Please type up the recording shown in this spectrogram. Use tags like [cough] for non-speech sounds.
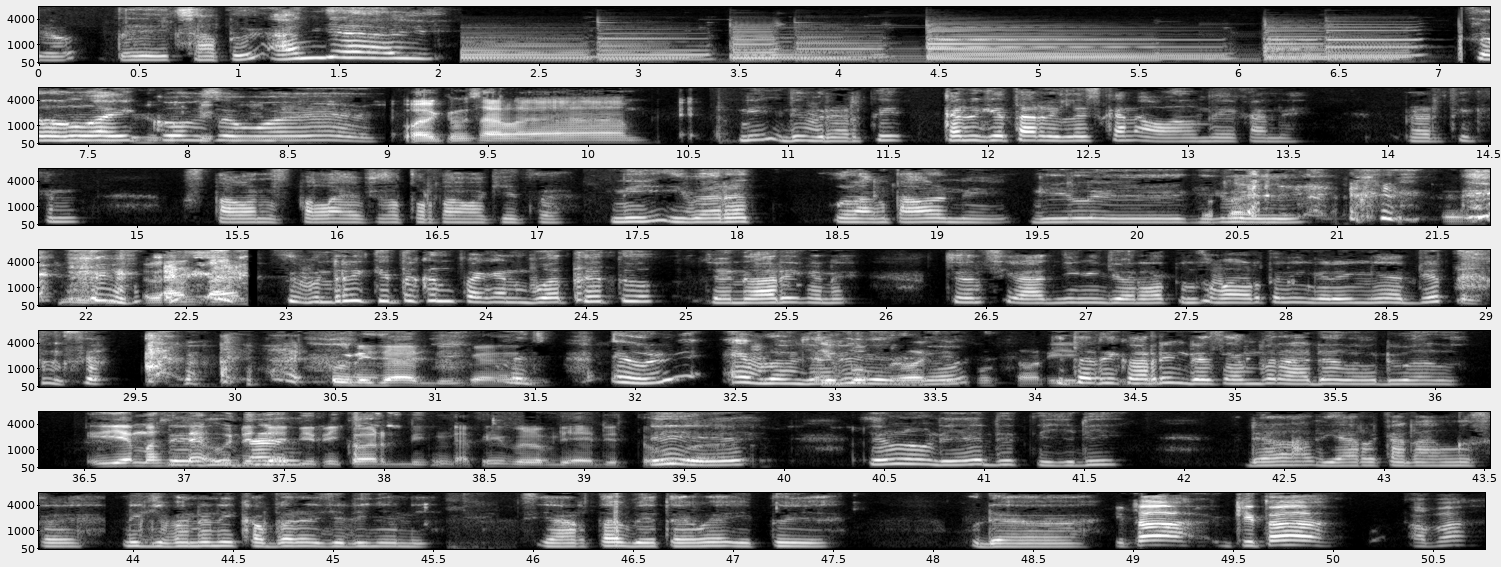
Yuk, take satu anjay. Assalamualaikum semuanya. Waalaikumsalam. Ini, ini berarti kan kita rilis kan awal Mei kan ya. Berarti kan setahun setelah episode pertama kita. Ini ibarat ulang tahun nih. Gile, gile. [laughs] Ulang tahun. Sebenarnya kita kan pengen buatnya tuh Januari kan ya. Cuman si anjing Jonathan sama Arthur nih gak ada yang ngedit. Udah jadi kan. eh, udah- eh belum jadi Sibuk deh. bro, sibuk, sorry. Kita recording Desember ada loh dua loh. Iya maksudnya Udah udah jadi. jadi recording tapi belum diedit tuh. Iya. Ya belum diedit nih. Jadi udah biarkan angus ya. Ini gimana nih kabarnya jadinya nih? Si Harta BTW itu ya. Udah kita kita apa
